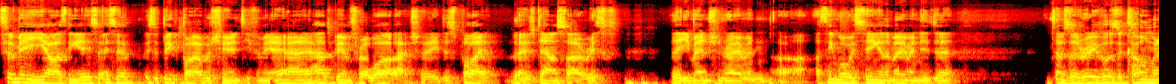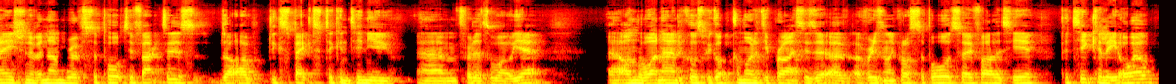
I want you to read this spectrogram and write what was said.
For me, yeah, I think it's, it's, a it's a big buy opportunity for me, and it has been for a while actually. Despite those downside risks that you mentioned, Roman, I think what we're seeing at the moment is a in terms of the ruble is a culmination of a number of supportive factors that I would expect to continue um, for a little while yet. Uh, on the one hand, of course, we've got commodity prices that have, have, risen across the board so far this year, particularly oil,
